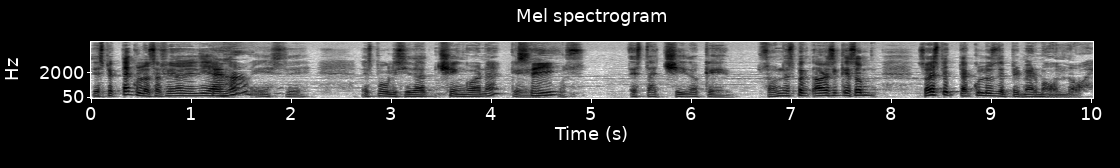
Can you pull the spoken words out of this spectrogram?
de espectáculos al final del día, Ajá. ¿no? Este, es publicidad chingona que Sí. pues, está chido que son ahora sí que son son espectáculos de primer mundo, güey.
